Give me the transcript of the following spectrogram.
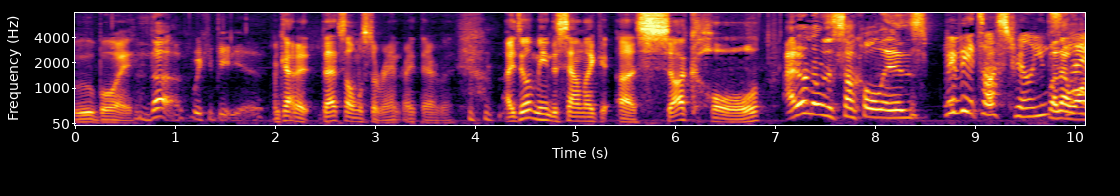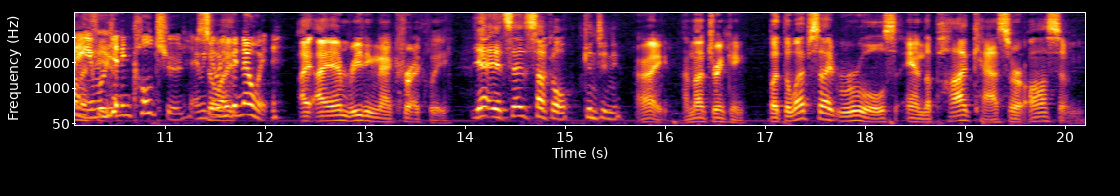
Ooh boy. the Wikipedia. I'm kind of, that's almost a rant right there, but I don't mean to sound like a suck hole. I don't know what a suckhole is. Maybe it's Australian But I want slang, we're few. getting cultured, and we So don't I- even know it. I, I am reading that correctly. Yeah, it says suckhole. Continue. All right, I'm not drinking. But the website rules and the podcasts are awesome.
